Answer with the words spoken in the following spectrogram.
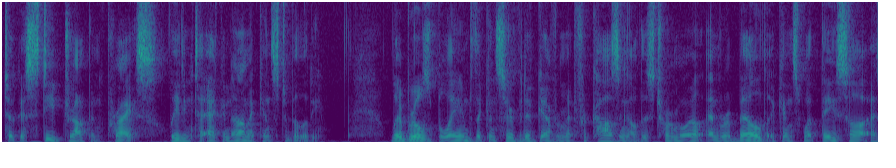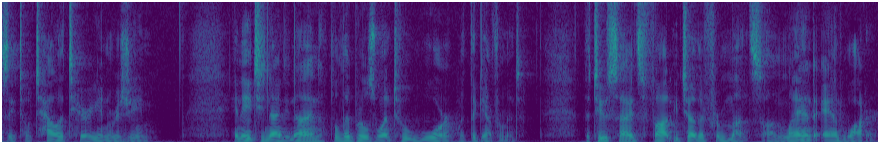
took a steep drop in price, leading to economic instability. Liberals blamed the conservative government for causing all this turmoil and rebelled against what they saw as a totalitarian regime. In 1899, the Liberals went to war with the government. The two sides fought each other for months on land and water.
